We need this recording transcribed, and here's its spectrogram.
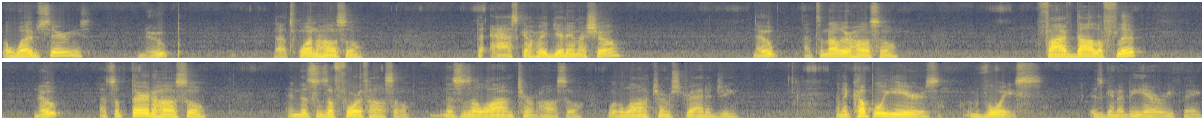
A web series? Nope. That's one hustle. The Ask a Llerena show? Nope. That's another hustle. $5 flip? Nope. That's a third hustle. And this is a fourth hustle. This is a long term hustle with a long term strategy. In a couple years, voice is going to be everything.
